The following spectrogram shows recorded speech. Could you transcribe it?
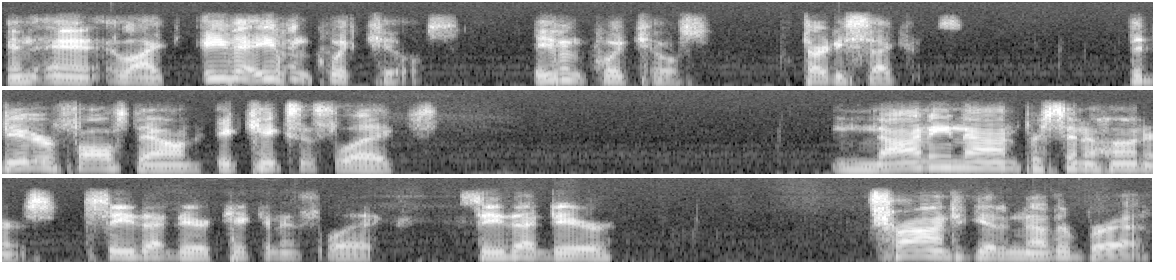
and, and like even even quick kills, even quick kills, 30 seconds. The deer falls down, it kicks its legs. 99% of hunters see that deer kicking its leg, see that deer trying to get another breath,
